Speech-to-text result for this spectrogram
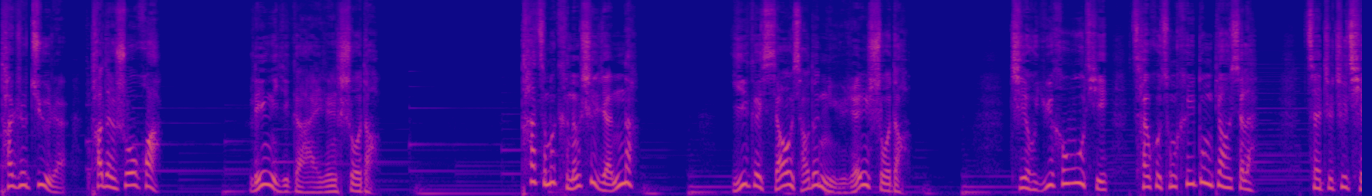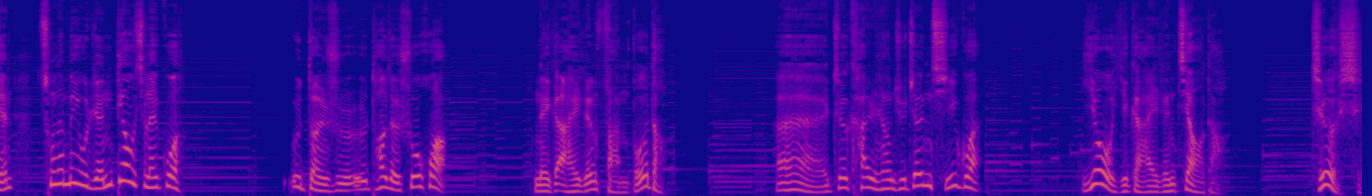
它是巨人，他在说话。”另一个矮人说道：“他怎么可能是人呢？”一个小小的女人说道：“只有鱼和物体才会从黑洞掉下来，在这之前从来没有人掉下来过。”但是他在说话。那个矮人反驳道。哎，这看上去真奇怪！又一个矮人叫道。这时，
